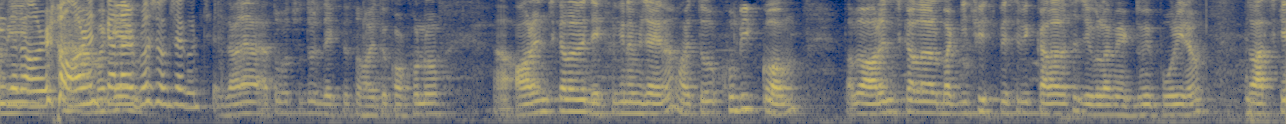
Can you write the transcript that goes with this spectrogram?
নিজের অরেঞ্জ কালার প্রশংসা করছে। যারা এত বছর ধরে দেখতেছো হয়তো কখনো অরেঞ্জ কালারে দেখছ কিনা আমি জানি না হয়তো খুবই কম। তবে অরেঞ্জ কালার বা কিছু স্পেসিফিক কালার আছে যেগুলো আমি একদমই পরি না। তো আজকে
